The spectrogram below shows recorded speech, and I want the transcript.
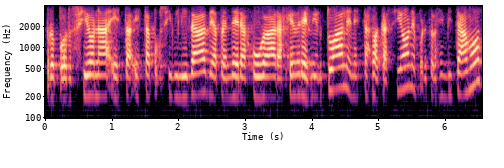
proporciona esta, esta posibilidad de aprender a jugar ajedrez virtual en estas vacaciones, por eso los invitamos,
